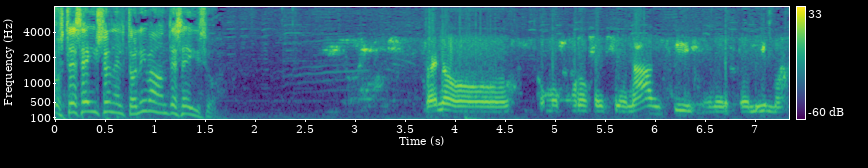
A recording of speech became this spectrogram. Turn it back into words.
¿Usted se hizo en el Tolima? ¿Dónde se hizo? Bueno, como profesional, sí, en el Tolima.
